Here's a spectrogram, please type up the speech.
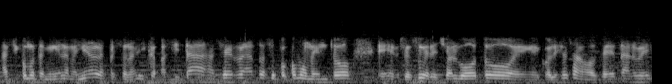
así como también en la mañana las personas discapacitadas. Hace rato, hace poco momento, ejerció su derecho al voto en el Colegio San José de Tarbe,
